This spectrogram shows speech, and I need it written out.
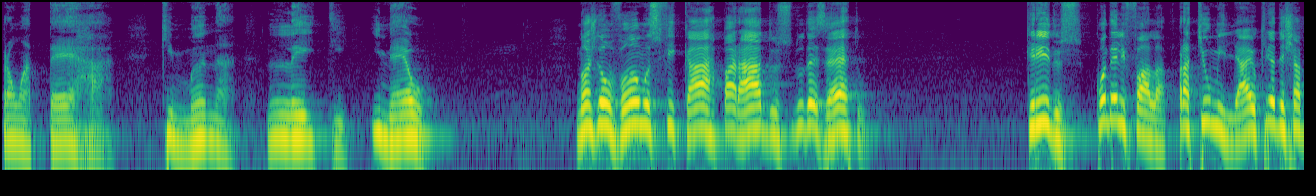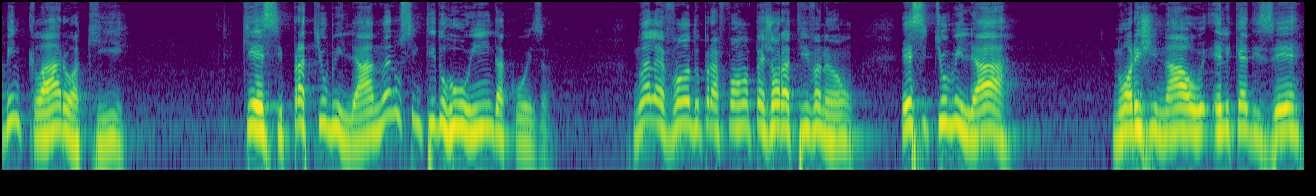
para uma terra que mana leite e mel. Nós não vamos ficar parados no deserto. Queridos, quando ele fala para te humilhar, eu queria deixar bem claro aqui que esse para te humilhar não é no sentido ruim da coisa. Não é levando para a forma pejorativa, não. Esse te humilhar, no original, ele quer dizer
